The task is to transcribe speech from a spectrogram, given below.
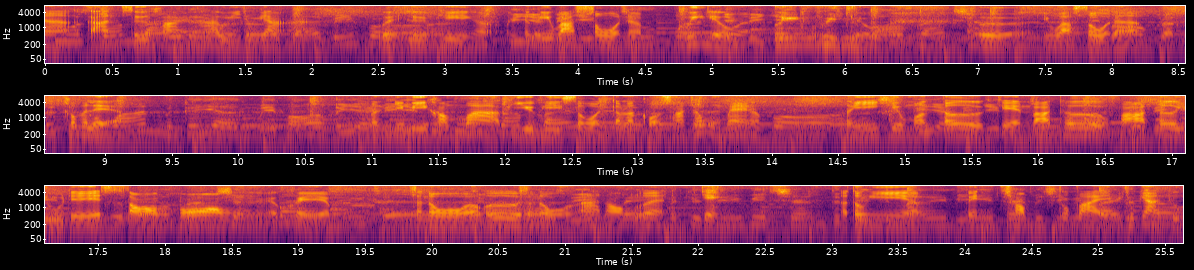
นะการซื้อขาย5วีทุกอย่างนะเฮ้ยลืมพี่อีกอะแล้วมีวาโซนนะครับวิ่งเร็วนะลิงวิ่งเร็ว เออนี่วาโซนนะเข้าไปเลยอะมันยังมีคำว่า PVP โซนกำลังก่อสร้างช่องของแม่ครับนี่คิวมอนเตอร์ เกนบัตเตอร์ ฟาเตอร์ยูเดสตอมห้องโอเค สโนเออสโนอ่านออกด้วยเก่งแล้วตรงนี้เป็นช็อปทุกใบมีทุกอย่างทุก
